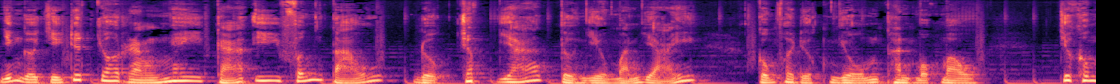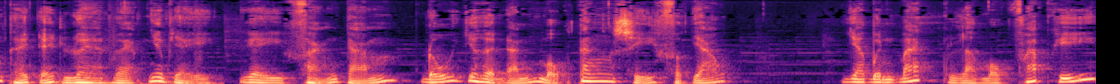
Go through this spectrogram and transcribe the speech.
Những người chỉ trích cho rằng ngay cả y phấn tảo được chấp giá từ nhiều mảnh giải cũng phải được nhuộm thành một màu, chứ không thể để lòe loẹt như vậy gây phản cảm đối với hình ảnh một tăng sĩ Phật giáo. Và bình bát là một pháp khí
